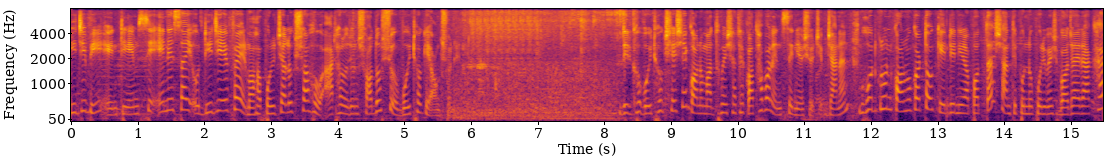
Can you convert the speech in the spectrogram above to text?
বিজিবি, এনটিএমসি, এনএসআই ও ডিজিএফআই এর মহাপরিচালক সহ আঠারো জন সদস্য বৈঠকে অংশ নেন। দীর্ঘ বৈঠক শেষে গণমাধ্যমের সাথে কথা বলেন সিনিয়র সচিব। জানান ভোট গ্রহণ কর্মকর্তা ও কেন্দ্রের নিরাপত্তা, শান্তিপূর্ণ পরিবেশ বজায় রাখা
